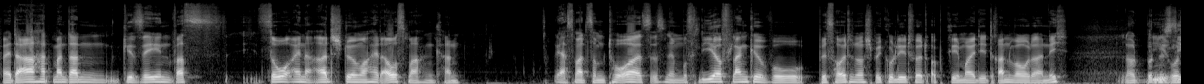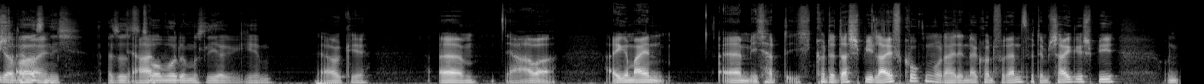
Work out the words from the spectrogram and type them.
Weil da hat man dann gesehen, was so eine Art Stürmer halt ausmachen kann. Erstmal zum Tor, es ist eine Muslia-Flanke, wo bis heute noch spekuliert wird, ob Grimaldi dran war oder nicht. Laut Bundesliga war es nicht. Also das ja, Tor wurde Muslia gegeben. Ja, okay. Ähm, ja, aber allgemein, ähm, ich, hat, ich konnte das Spiel live gucken oder halt in der Konferenz mit dem Schalke-Spiel und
